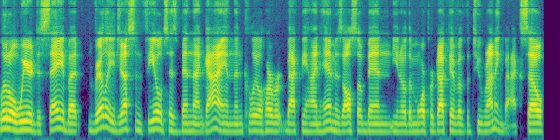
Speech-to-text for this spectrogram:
little weird to say, but really, Justin Fields has been that guy, and then Khalil Herbert back behind him has also been, you know, the more productive of the two running backs. So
